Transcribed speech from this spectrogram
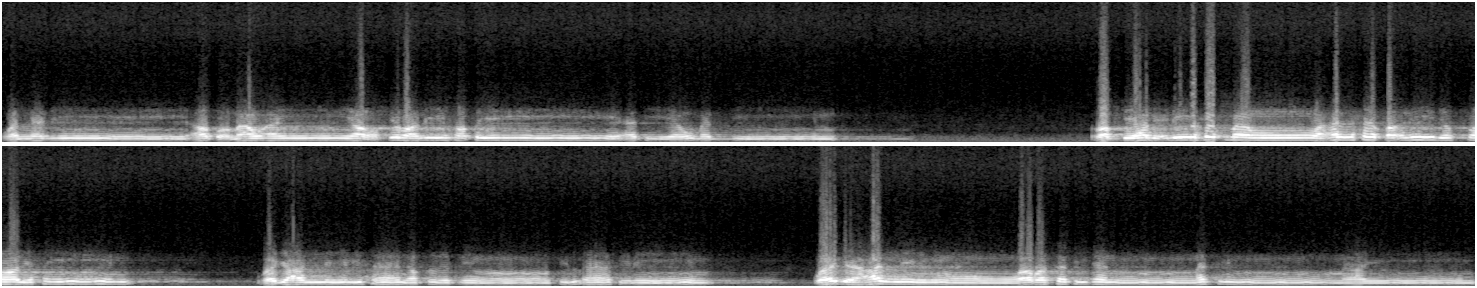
والذي أطمع أن يغفر لي خطيئتي يوم الدين. رب هب لي حكما وألحقني بالصالحين. واجعل لي لسان صدق في الآخرين. واجعلني من ورثة جنة النعيم.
